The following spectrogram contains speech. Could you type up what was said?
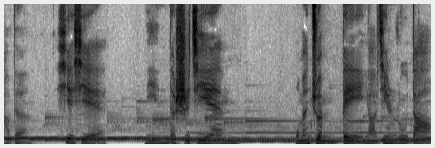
好的，谢谢您的时间。我们准备要进入到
